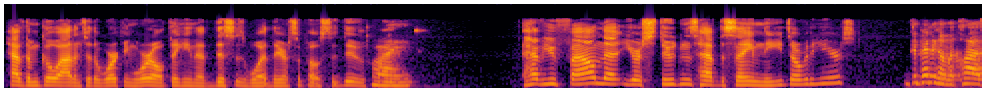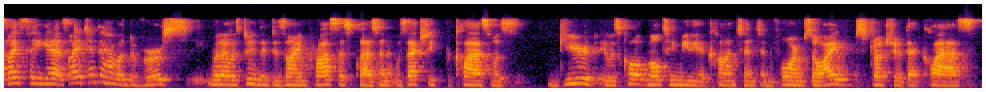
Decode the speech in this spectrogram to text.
have them go out into the working world thinking that this is what they're supposed to do. Right have you found that your students have the same needs over the years? Depending on the class, I say yes. I tend to have a diverse. When I was doing the design process class, and it was actually the class was geared. It was called multimedia content and form. So I structured that class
